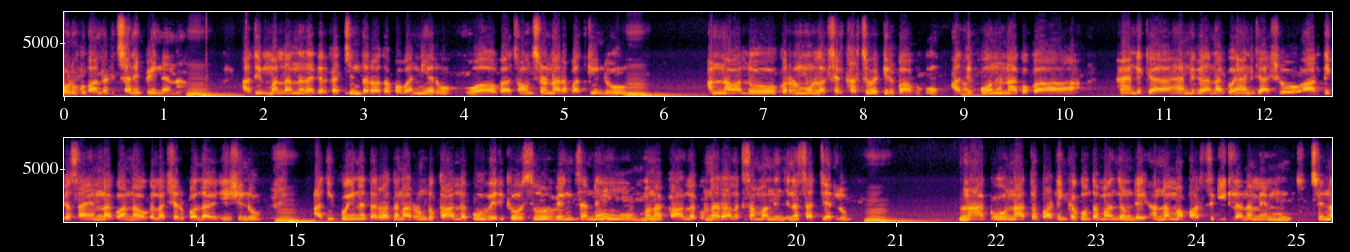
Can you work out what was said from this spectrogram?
కొడుకు ఆల్రెడీ చనిపోయింది అన్న. అది మల్లన్న దగ్గరకు వచ్చిన తర్వాత ఒక వన్ ఇయర్ ఒక సంవత్సరంన్నర బతికిండు. అన్న వాళ్ళు ఒక రెండు మూడు లక్షలు ఖర్చు పెట్టిరు బాబుకు. అది పోను నాకు ఒక హ్యాండ్ క్యా హ్యాండ్గా నాకు హ్యాండ్ క్యాష్ ఆర్థిక సాయం నాకు అన్న ఒక లక్ష రూపాయల దాకా చేసిండు. అది పోయిన తర్వాత నా రెండు కాళ్ళకు వెరికోస్ వెంగ్స్ అనే మన కాళ్ళకు నరాలకు సంబంధించిన సర్జరీలు నాకు నాతో పాటు ఇంకా కొంతమంది ఉండే. అన్న మా పరిస్థితి ఇట్లా అన్న మేము చిన్న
